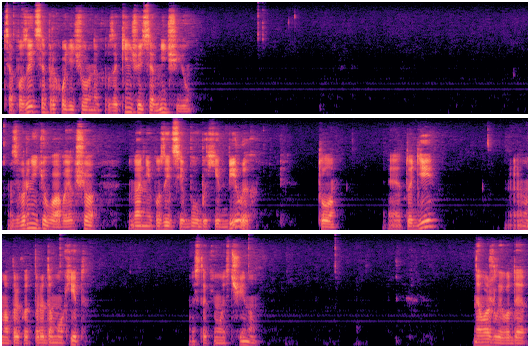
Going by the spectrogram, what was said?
ця позиція при ході чорних закінчується в нічию. Зверніть увагу, якщо в даній позиції був би хід білих, то е, тоді, е, ну, наприклад, передамо хід ось таким ось чином. Неважливо, де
